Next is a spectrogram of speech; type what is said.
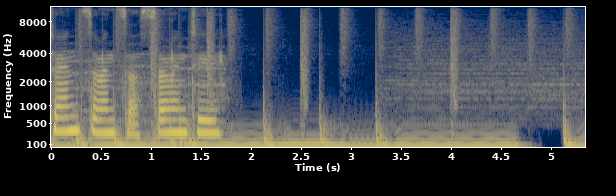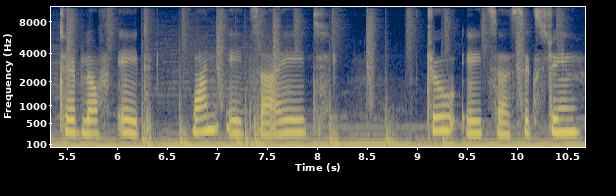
10 sevens are 70. Table of 8 1 8s are 8, 2 8s are 16,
